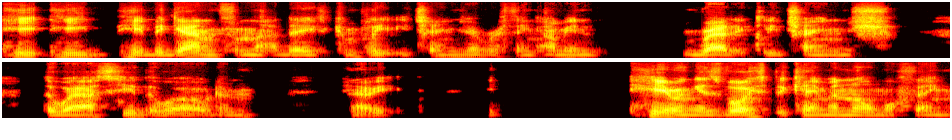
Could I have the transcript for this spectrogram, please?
he he he began from that day to completely change everything. I mean, radically change the way I see the world, and you know. Hearing his voice became a normal thing.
